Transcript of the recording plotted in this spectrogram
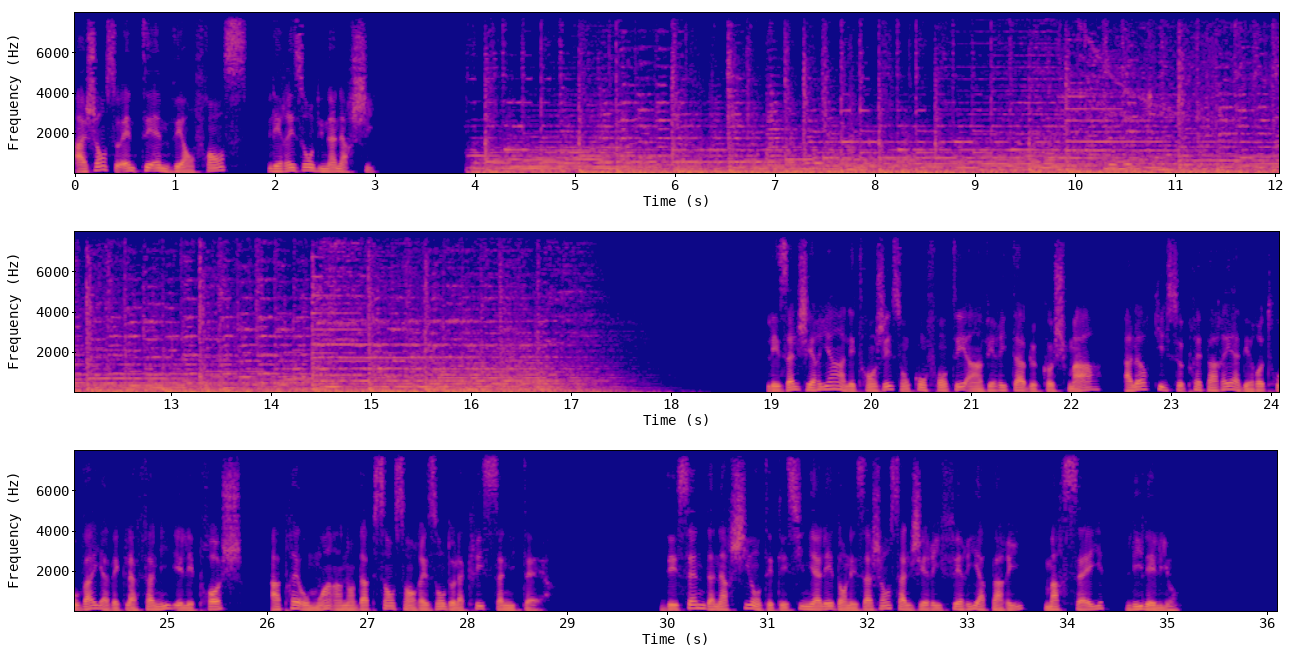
Agence NTMV en France, les raisons d'une anarchie. Les Algériens à l'étranger sont confrontés à un véritable cauchemar, alors qu'ils se préparaient à des retrouvailles avec la famille et les proches, après au moins un an d'absence en raison de la crise sanitaire. Des scènes d'anarchie ont été signalées dans les agences Algérie Ferry à Paris, Marseille, Lille et Lyon.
